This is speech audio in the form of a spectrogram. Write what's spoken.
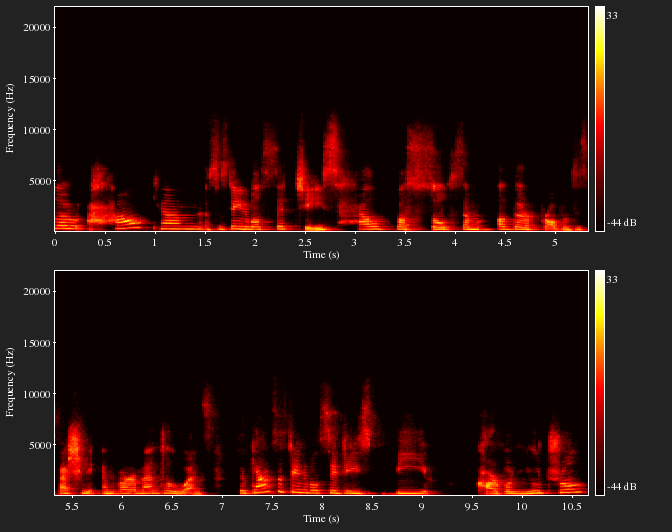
So, how can sustainable cities help us solve some other problems, especially environmental ones? So, can sustainable cities be carbon neutral?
